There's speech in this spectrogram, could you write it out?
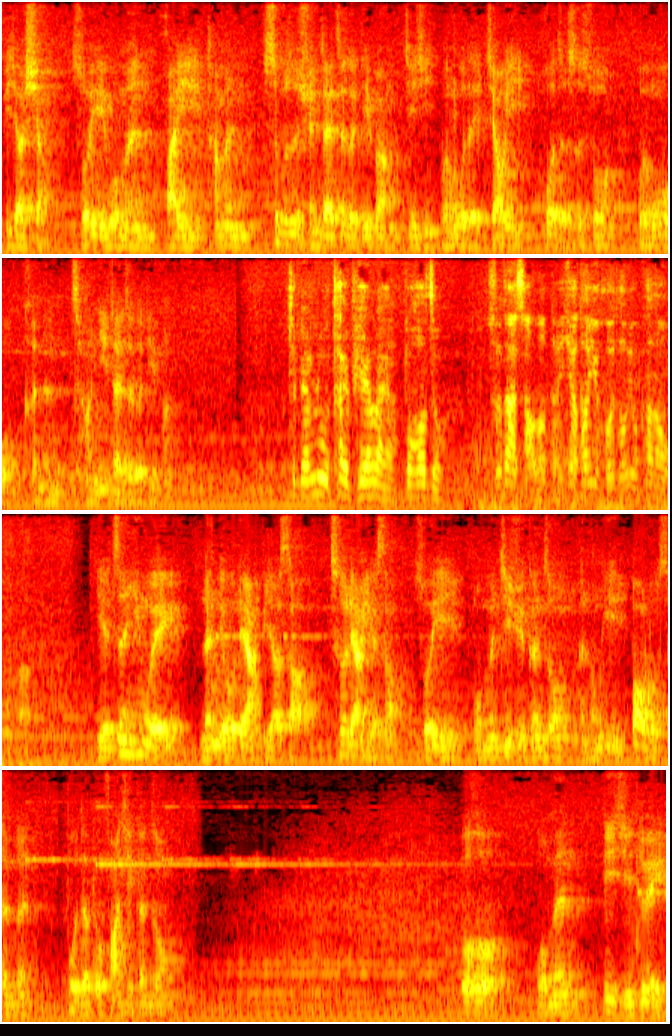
比较小，所以我们怀疑他们是不是选在这个地方进行文物的交易，或者是说文物可能藏匿在这个地方。这边路太偏了呀，不好走，车太少了，等一下他一回头又看到我们。也正因为人流量比较少，车辆也少，所以我们继续跟踪很容易暴露身份，不得不放弃跟踪。过后，我们立即对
